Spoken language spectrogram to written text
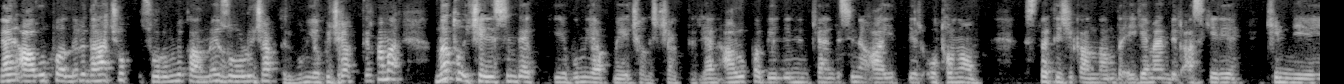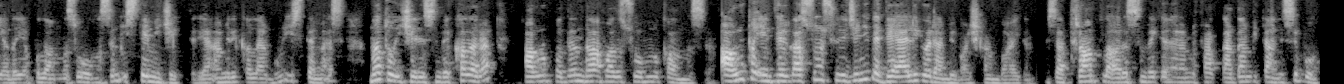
Yani Avrupalıları daha çok sorumluluk almaya zorlayacaktır. Bunu yapacaktır ama NATO içerisinde e, bunu yapmaya çalışacaktır. Yani Avrupa Birliği'nin kendisine ait bir otonom, stratejik anlamda egemen bir askeri kimliği ya da yapılanması olmasını istemeyecektir. Yani Amerikalılar bunu istemez. NATO içerisinde kalarak Avrupa'dan daha fazla sorumluluk alması. Avrupa entegrasyon sürecini de değerli gören bir başkan Biden. Mesela Trump'la arasındaki en önemli farklardan bir tanesi bu.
